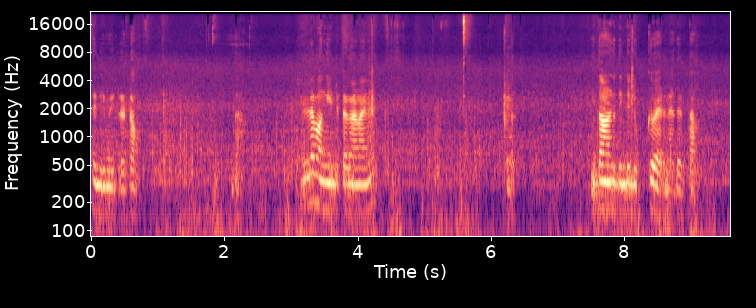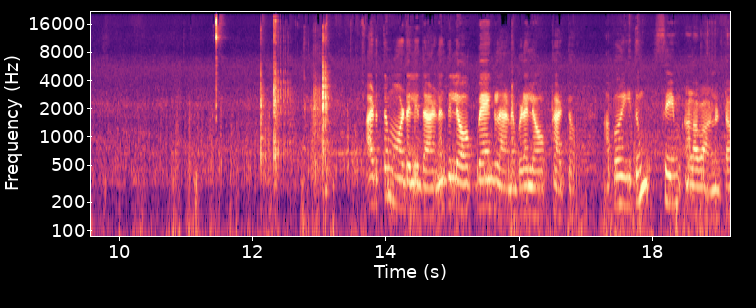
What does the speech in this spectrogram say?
സെന്റിമീറ്റർ കേട്ടോ ഇതാ. നല്ല ഭംഗിയുണ്ട് കേട്ടോ കാണാൻ. ഇതാണ് ഇതിന്റെ ലുക്ക് വരുന്നത് കേട്ടോ അടുത്ത മോഡൽ ഇതാണ്. ഇത് ലോക്ക് ബാങ്കിളാണ് ഇവിടെ ലോക്ക് ആട്ടോ. അപ്പോൾ ഇതും സെയിം അളവാണ് കേട്ടോ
